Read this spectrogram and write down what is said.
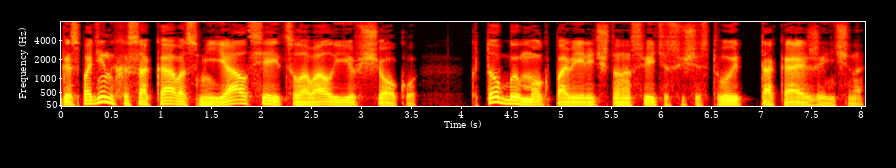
Господин Хасакава смеялся и целовал ее в щеку. Кто бы мог поверить, что на свете существует такая женщина?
